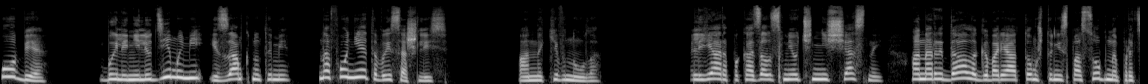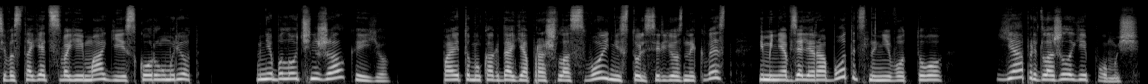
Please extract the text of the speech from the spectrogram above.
Обе были нелюдимыми и замкнутыми, на фоне этого и сошлись. Анна кивнула. Льяра показалась мне очень несчастной. Она рыдала, говоря о том, что не способна противостоять своей магии и скоро умрет. Мне было очень жалко ее. Поэтому, когда я прошла свой, не столь серьезный квест, и меня взяли работать на него, то я предложила ей помощь.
